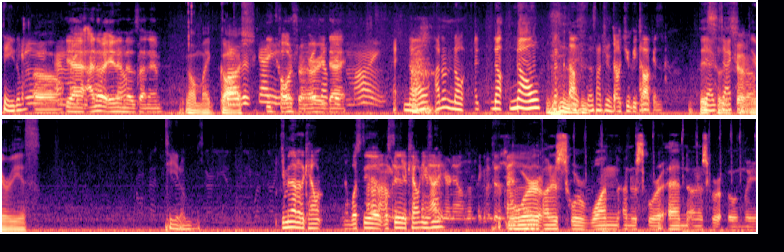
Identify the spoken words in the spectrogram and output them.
Tatum. Oh. Yeah, I know going Aiden knows that name. Oh my Well, gosh. this guy He calls needs to her make every up day. his mind. No, I don't know. I- No, no, no, No. that's not true. Don't you be talking. This yeah, is exactly. hilarious. Tatum. Give me that account. What's the I uh, what's the get account this thing out username? here now unless I go to the bank. Your underscore one underscore n underscore only.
